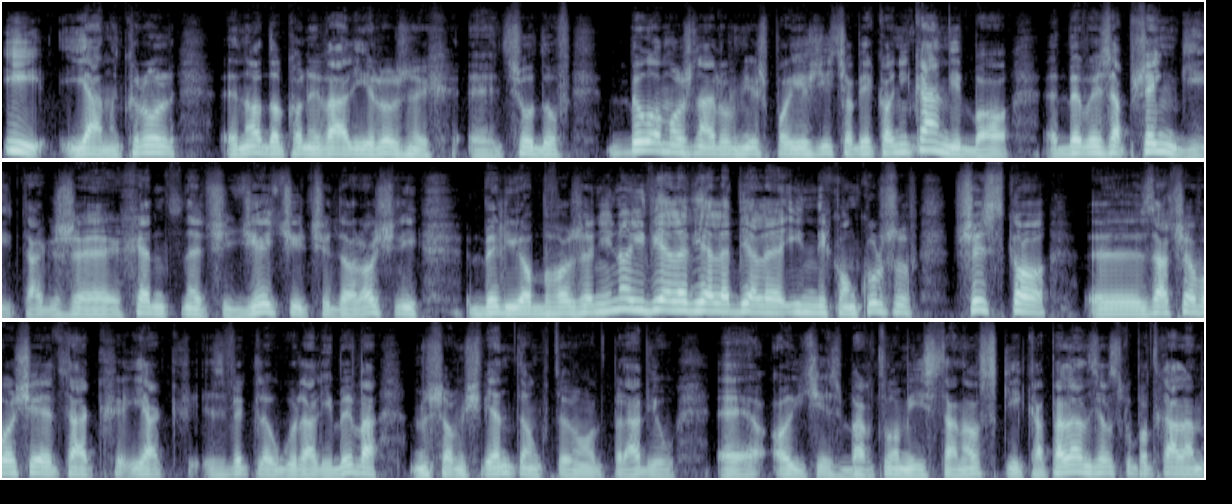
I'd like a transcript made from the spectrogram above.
i Jan Król no, dokonywali różnych cudów. Było można również pojeździć sobie konikami, bo były zaprzęgi, także chętne czy dzieci, czy dorośli byli obwożeni, no i wiele, wiele, wiele innych konkursów. Wszystko y, zaczęło się tak, jak zwykle u górali bywa, mszą świętą, którą odprawił e, ojciec Bartłomiej Stanowski, kapelan Związku Podhalan.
